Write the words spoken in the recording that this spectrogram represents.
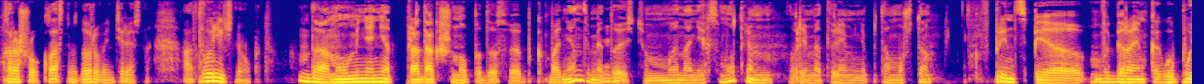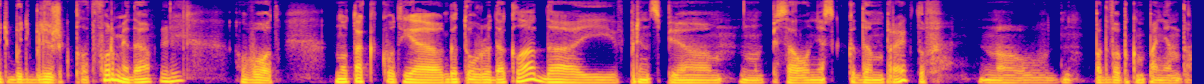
хорошо, классно, здорово, интересно. А твой личный опыт? Да, но у меня нет продакшн опыта с веб-компонентами, mm-hmm. то есть мы на них смотрим время от времени, потому что в принципе, выбираем как бы путь быть ближе к платформе, да, угу. вот. Но так как вот я готовлю доклад, да, и, в принципе, ну, писал несколько демо-проектов под веб-компонента,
